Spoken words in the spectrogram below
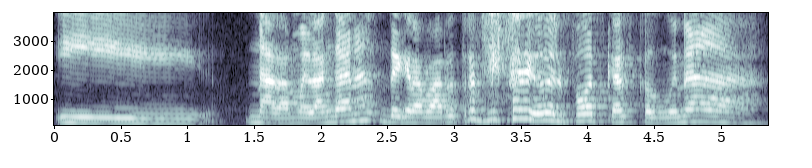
Y nada, me dan ganas de grabar otro episodio del podcast con una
